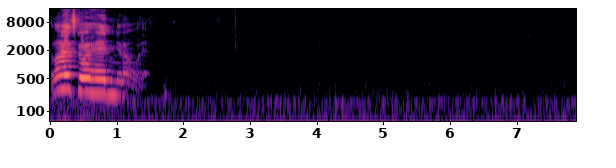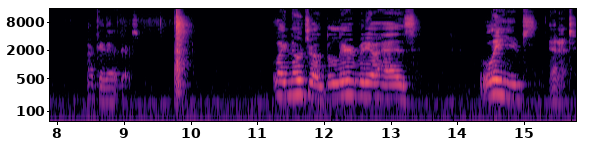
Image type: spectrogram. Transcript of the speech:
Let's go ahead and get on with it. Okay, there it goes. Like, no joke, the lyric video has leaves in it.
